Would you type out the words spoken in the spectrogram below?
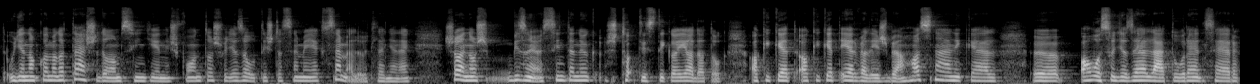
de ugyanakkor meg a társadalom szintjén is fontos, hogy az autista személyek szem előtt legyenek. Sajnos bizonyos szinten ők statisztikai adatok, akiket, akiket érvelésben használni kell, ö, ahhoz, hogy az ellátó rendszer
